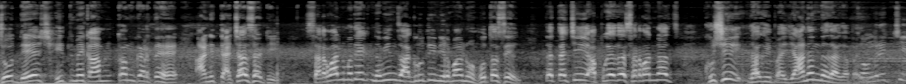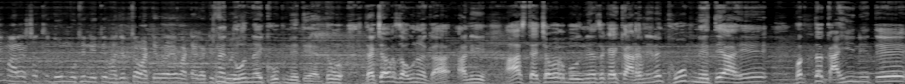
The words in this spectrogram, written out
जो देश हित में काम कम करते हैं। आणि त्याच्यासाठी सर्वांमध्ये एक नवीन जागृती निर्माण होत असेल तर त्याची आपल्याला सर्वांनाच खुशी झाली पाहिजे आनंद झाला पाहिजे. काँग्रेसचे महाराष्ट्रातले दोन मोठे नेते भाजपच्या वाटेवर आहे वाटाघाटी नाही. दोन नाही खूप नेते आहेत. तो त्याच्यावर जाऊ नका. आणि आज त्याच्यावर बोलण्याचं काही कारण नाही. खूप नेते आहे. फक्त काही नेते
